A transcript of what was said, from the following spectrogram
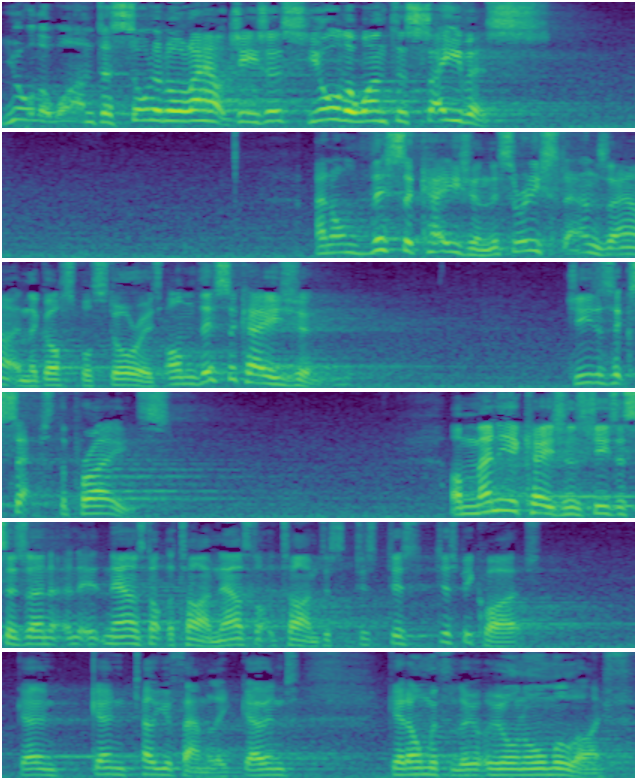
You're the one to sort it all out, Jesus. You're the one to save us. And on this occasion, this really stands out in the gospel stories. On this occasion, Jesus accepts the praise. On many occasions, Jesus says, Now's not the time, now's not the time. Just, just, just, just be quiet. Go and, go and tell your family. Go and get on with your normal life.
